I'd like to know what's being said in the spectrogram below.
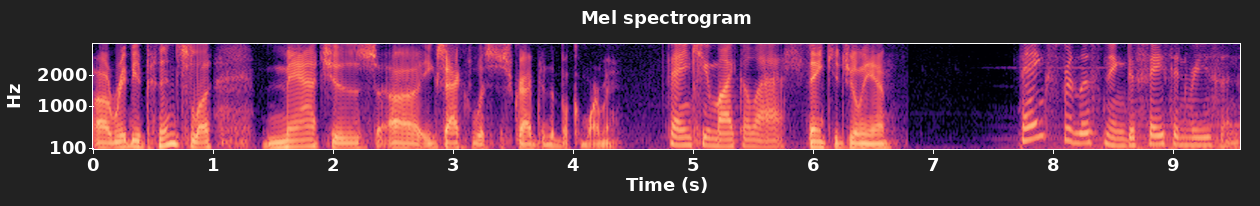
Arabian Peninsula matches uh, exactly what's described in the Book of Mormon. Thank you, Michael Ash. Thank you, Julianne. Thanks for listening to Faith and Reason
